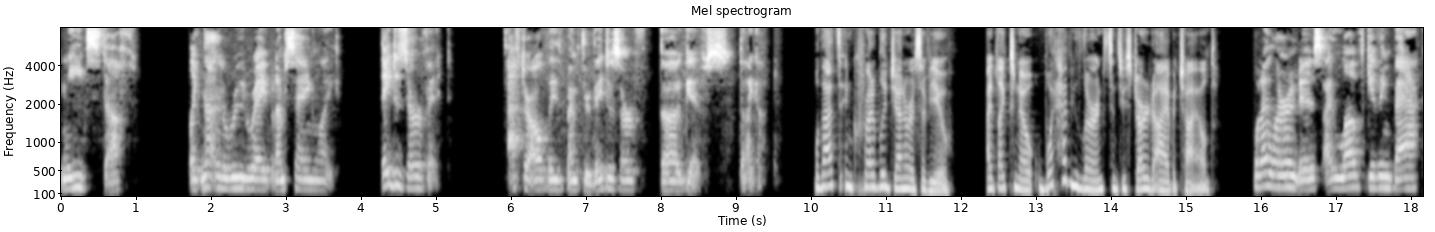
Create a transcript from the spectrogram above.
need stuff like not in a rude way, but I'm saying like they deserve it. After all they've been through, they deserve the gifts that I got. Well, that's incredibly generous of you. I'd like to know what have you learned since you started I Have a Child? What I learned is I love giving back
